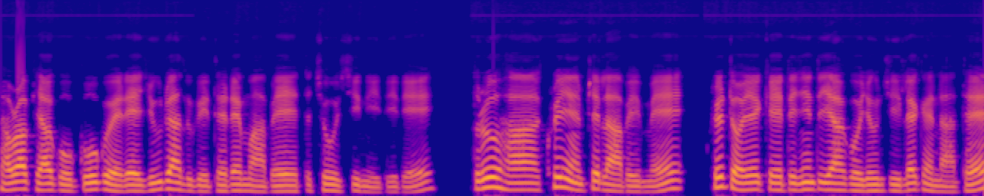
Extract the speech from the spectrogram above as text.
သာဝရဖျားကိုကိုးကွယ်တဲ့ယူဒလူတွေထဲထဲမှာပဲတချို့ရှိနေသေးတယ်။သူတို့ဟာခရိယန်ဖြစ်လာပေမဲ့ ခရစ်တော်ရဲ့ကယ်တင်ခြင်းတရားကိုယုံကြည်လက်ခံတာတဲ့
